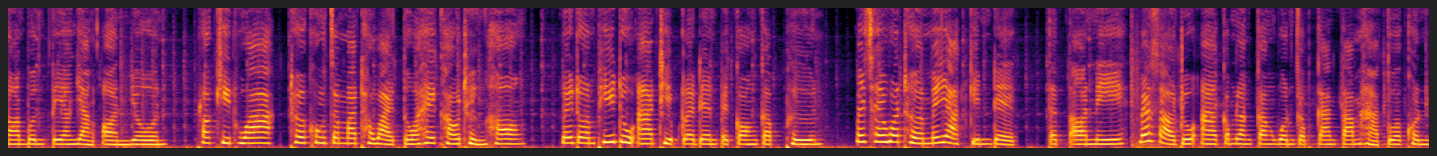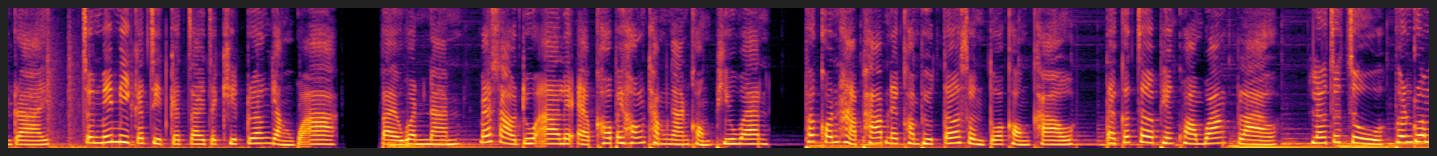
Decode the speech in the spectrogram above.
นอนบนเตียงอย่างอ่อนโยน เพราะคิดว่าเธอคงจะมาถวายตัวให้เขาถึงห้องเลยโดนพี่ดูอาถีบกระเด็นไปกองกับพื้น ไม่ใช่ว่าเธอไม่อยากกินเด็ก แต่ตอนนี้แม่สาวดูอากำลังกังวลกับการตามหาตัวคนร้าย จนไม่มีกระจิตกระใจจะคิดเรื่องอย่างว่าบ่ายวันนั้น แม่สาวดูอาเลยแอบเข้าไปห้องทำงานของพี่แว่น เพื่อค้นหาภาพในคอมพิวเตอร์ส่วนตัวของเขา แต่ก็เจอเพียงความว่างเปล่า แล้วจู่ๆเพื่อนร่วม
